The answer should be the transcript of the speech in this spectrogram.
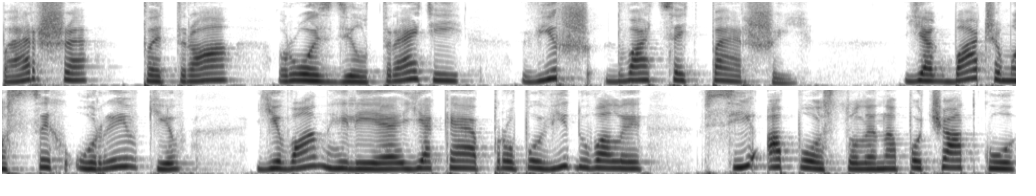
1 Петра, розділ 3, вірш 21. Як бачимо з цих уривків, Євангеліє, яке проповідували всі апостоли на початку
